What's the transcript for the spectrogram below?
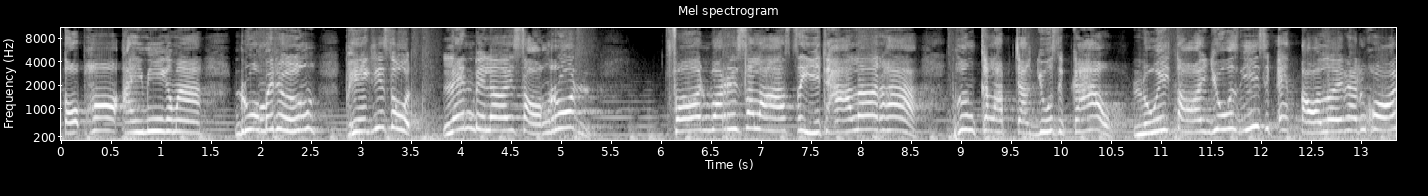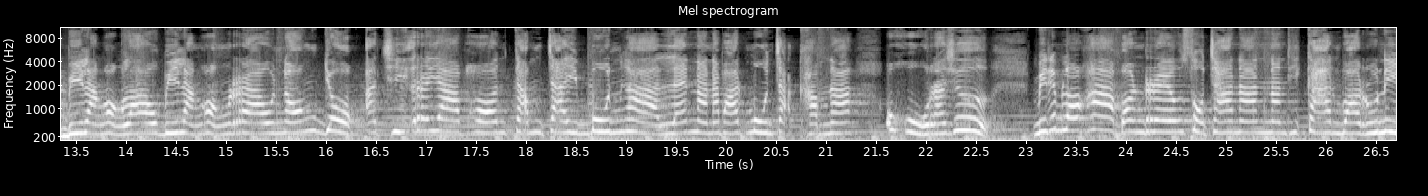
โต๊ะพ่อไอมี่ก็มา รวมไปถึงพีคที่สุด เล่นไปเลย2รุ่น เฟิร์นวริศลาสีทาเลิศค่ะเพิ่งกลับจาก U19 ลุยต่อ U21 ต่อเลยนะทุกคน บีหลังของเราบีหลังของเราน้องโยกอาชิรยาพรกำใจบุญค่ะ และนันพัฒน์มูลจักคำนะ โอ้โหรายชื่อ มีเดมล็อกค่ะ บอลเร็ว สุชานันนันทิการวารุณี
